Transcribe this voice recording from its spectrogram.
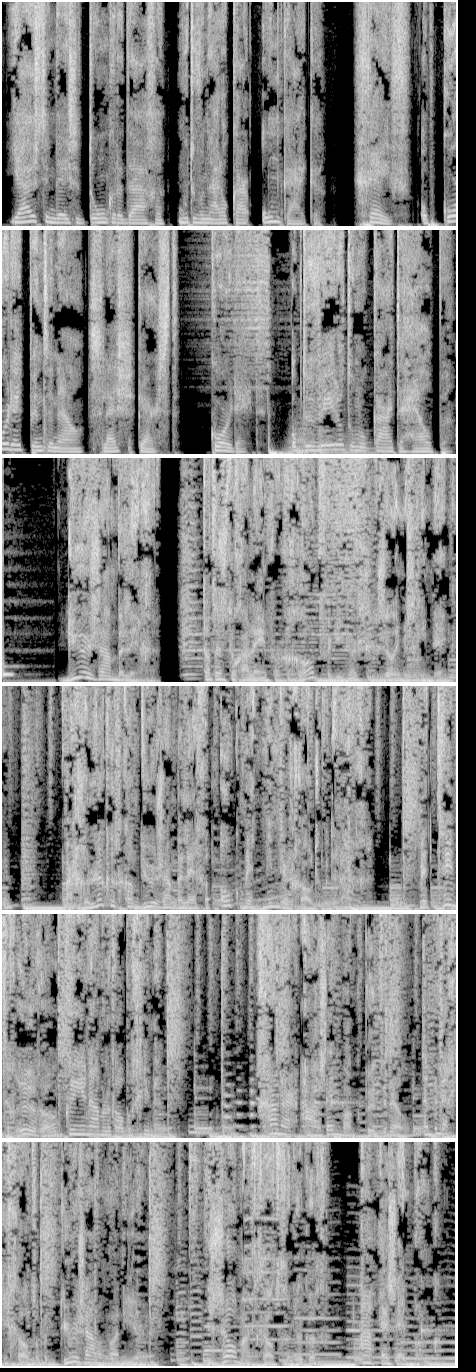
Juist in deze donkere dagen moeten we naar elkaar omkijken. Geef op coordate.nl slash kerst. Coordate. Op de wereld om elkaar te helpen. Duurzaam beleggen. Dat is toch alleen voor grootverdieners, zul je misschien denken? Maar gelukkig kan duurzaam beleggen ook met minder grote bedragen. Met 20 euro kun je namelijk al beginnen. Ga naar asnbank.nl en beleg je geld op een duurzame manier. Zo maakt geld gelukkig. ASN Bank.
